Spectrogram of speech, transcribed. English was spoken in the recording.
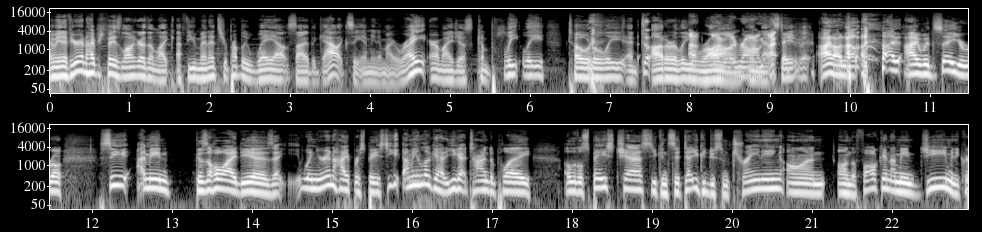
I mean, if you're in hyperspace longer than like a few minutes, you're probably way outside the galaxy. I mean, am I right or am I just completely, totally, and utterly ut- wrong, wrong. in that I- statement? I don't know. I, I would say you're wrong. See, I mean, because the whole idea is that when you're in hyperspace, you, I mean, look at it. You got time to play a little space chess. You can sit down. You could do some training on on the Falcon. I mean, gee, mean,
